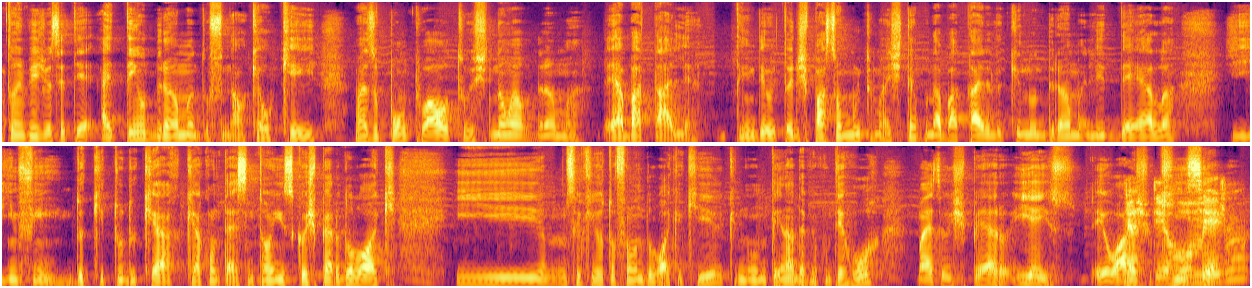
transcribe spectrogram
Então, em vez de você ter. Aí tem o drama do final, que é ok, mas o ponto alto não é o drama, é a batalha. Entendeu? Então eles passam muito mais tempo na batalha do que no drama ali dela, e enfim, do que tudo que, a- que acontece. Então é isso que eu espero do Loki. E não sei o que eu tô falando do Loki aqui, que não tem nada a ver com terror, mas eu espero, e é isso. Eu É, acho terror que. se é- mesmo.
